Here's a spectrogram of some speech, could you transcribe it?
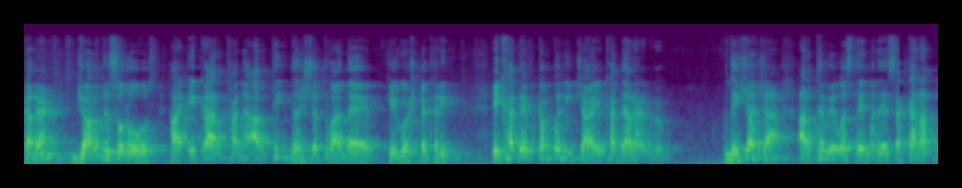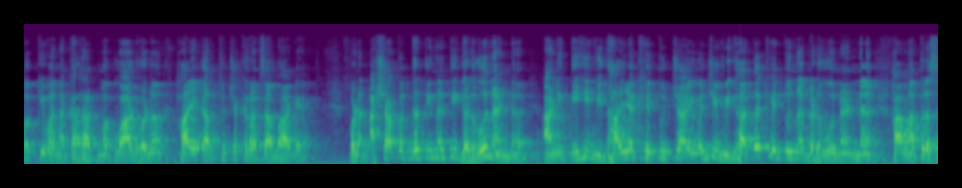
कारण जॉर्ज सोरोस हा एका अर्थानं आर्थिक दहशतवाद आहे. ही गोष्ट खरी. एखाद्या कंपनीच्या एखाद्या देशाच्या अर्थव्यवस्थेमध्ये सकारात्मक किंवा नकारात्मक वाढ होणं हा एक अर्थचक्राचा भाग आहे. पण अशा पद्धतीनं ती घडवून आणणं आणि तीही विधायक हेतूच्या ऐवजी विघातक हेतूनं घडवून आणणं हा मात्र स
